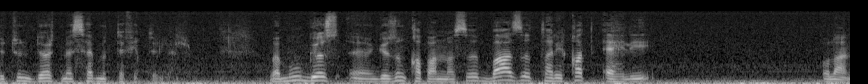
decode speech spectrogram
bütün dört mezhep müttefiktirler. Ve bu göz e, gözün kapanması bazı tarikat ehli olan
